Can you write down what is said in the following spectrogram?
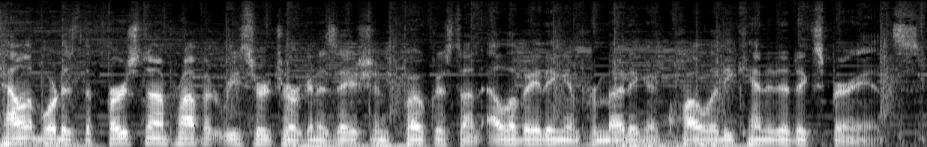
Talent Board is the first nonprofit research organization focused on elevating and promoting a quality candidate experience.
